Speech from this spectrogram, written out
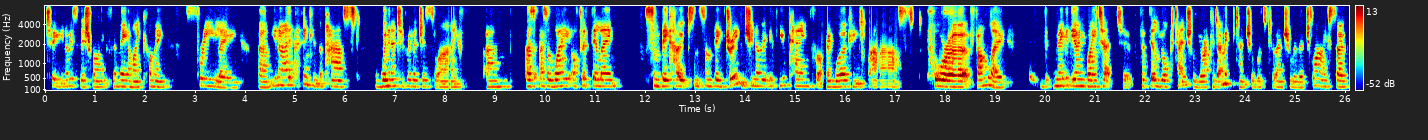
too. You know, is this right for me? Am I coming freely? Um, you know, I, I, think in the past, women entered religious life um, as, as a way of fulfilling some big hopes and some big dreams. You know, if you came from a working class, poorer family, maybe the only way to, to fulfill your potential, your academic potential, was to enter religious life. So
